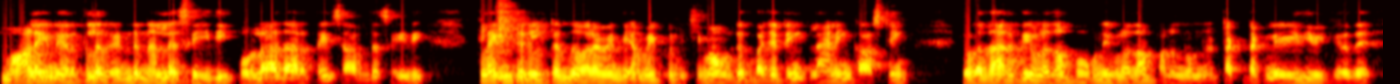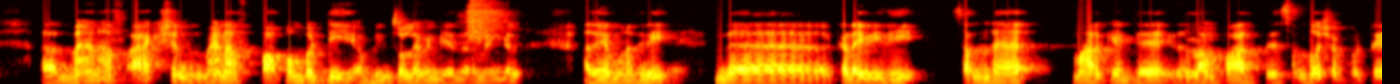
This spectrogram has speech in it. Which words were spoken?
மாலை நேரத்தில் ரெண்டு நல்ல செய்தி பொருளாதாரத்தை சார்ந்த செய்தி கிளைண்ட்டுகள்கிட்டருந்து வர வேண்டிய அமைப்பு நிச்சயமா உண்டு. பட்ஜெட்டிங் பிளானிங் காஸ்டிங் இவ்வளோதான் இருக்குது இவ்வளோதான் போகணும் இவ்வளோதான் பண்ணணும்னு டக் டக்குன்னு எழுதி வைக்கிறது. Man of action man of Pappampatti அப்படின்னு சொல்ல வேண்டிய தருணங்கள். அதே மாதிரி இந்த கடைவீதி சந்தை மார்க்கெட்டு இதெல்லாம் பார்த்து சந்தோஷப்பட்டு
